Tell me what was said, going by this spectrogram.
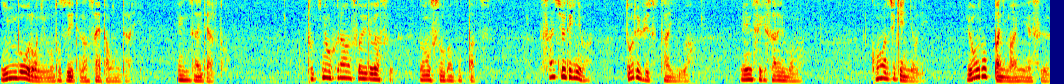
陰謀論に基づいてなされたものであり冤罪であると。時のフランスを揺るがす論争が勃発。最終的にはドレフィス大尉は免責されるもの。この事件によりヨーロッパに蔓延する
